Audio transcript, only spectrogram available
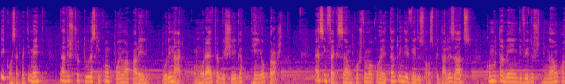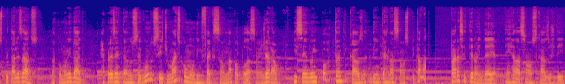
e, consequentemente, nas estruturas que compõem o aparelho urinário, como uretra, bexiga, rim ou próstata. Essa infecção costuma ocorrer tanto em indivíduos hospitalizados como também indivíduos não hospitalizados na comunidade, representando o segundo sítio mais comum de infecção na população em geral e sendo uma importante causa de internação hospitalar. Para se ter uma ideia, em relação aos casos de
